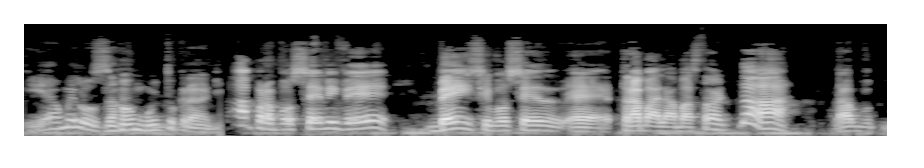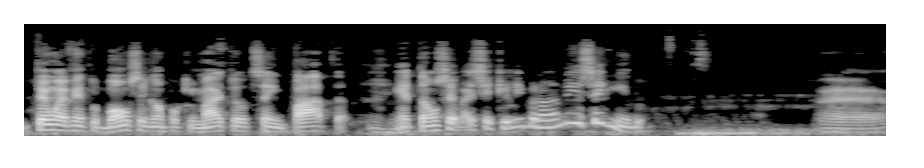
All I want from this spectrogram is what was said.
E é uma ilusão muito grande. Dá para você viver bem se você é, trabalhar bastante? Dá. Dá. Tem um evento bom, você ganha um pouquinho mais, tem outro você empata. Uhum. Então você vai se equilibrando e seguindo. É,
